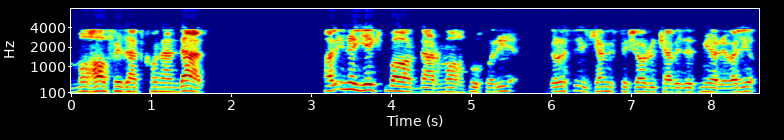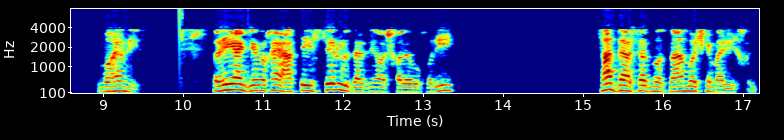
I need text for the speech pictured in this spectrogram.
محافظت کننده است. حالا اینو یک بار در ماه بخوری درست کمی فشار رو کبدت میاره ولی مهم نیست. ولی اگه بخوای هفته سه روز از این آشخاله بخوری صد درصد مطمئن باش که مریض خواهی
